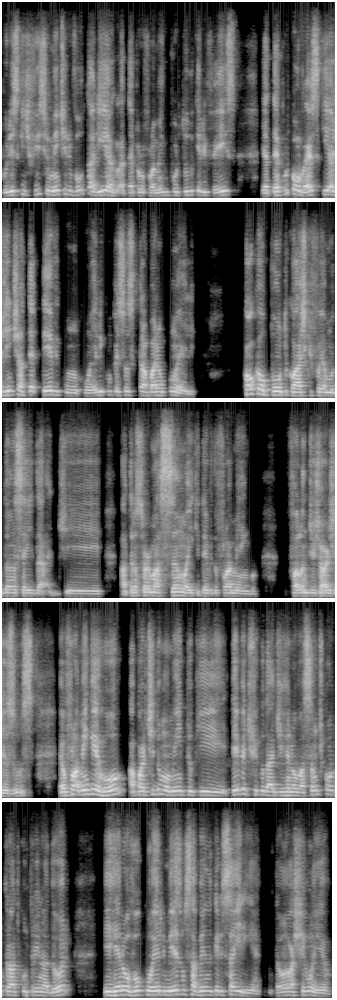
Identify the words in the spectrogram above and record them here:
Por isso que dificilmente ele voltaria até pelo Flamengo por tudo que ele fez e até por conversa que a gente até teve com, com ele, com pessoas que trabalham com ele. Qual que é o ponto que eu acho que foi a mudança aí da, de a transformação aí que teve do Flamengo? Falando de Jorge Jesus, é o Flamengo errou a partir do momento que teve a dificuldade de renovação de contrato com o treinador e renovou com ele mesmo sabendo que ele sairia. Então eu achei um erro.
